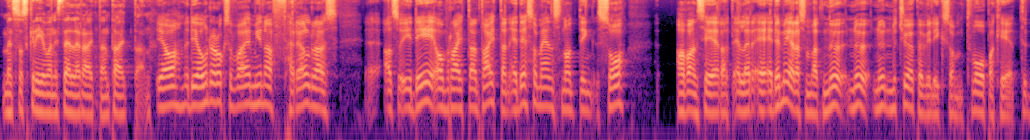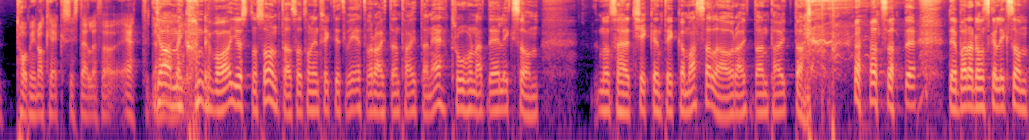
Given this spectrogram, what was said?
Men så skriver man istället rajtan tajtan. Ja, men jag undrar också, vad är mina föräldrars eh, alltså idé om rajtan tajtan? Är det som ens någonting så avancerat, eller är det mer som att nu, nu, nu, nu köper vi liksom två paket Tomino-kex istället för ett? Ja, men kan det vara just något sånt alltså att hon inte riktigt vet vad rajtan tajtan är? Tror hon att det är liksom något så här chicken tikka masala och rajtan tajtan? alltså att det, det är bara de ska liksom,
